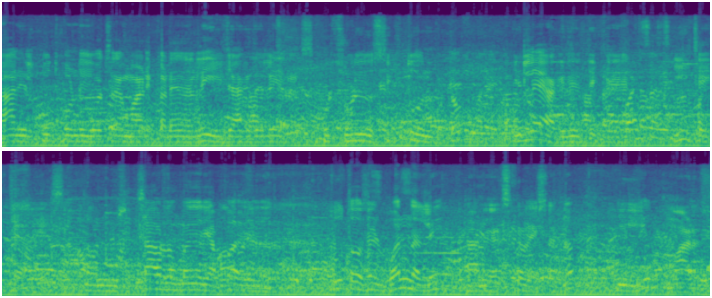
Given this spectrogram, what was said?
ನಾನು ಇಲ್ಲಿ ಕೂತ್ಕೊಂಡು ಯೋಚನೆ ಮಾಡಿ ಕಡೆಯಲ್ಲಿ ಈ ಜಾಗದಲ್ಲಿ ಸುಳಿವು ಸಿಕ್ತು ಅಂದ್ಬಿಟ್ಟು ಇಲ್ಲೇ ಅಗದಿದ್ದಕ್ಕೆ ಈ ಚೈತ್ಯಾಲಯ ಸಿಕ್ತು. ಸಾವಿರದ ಒಂಬೈನೂರ ಎಪ್ಪ ಟೂ ತೌಸಂಡ್ ಒನ್ನಲ್ಲಿ ನಾನು ಎಕ್ಸ್ಕವೇಷನ್ನು ಇಲ್ಲಿ ಮಾಡಿದೆ.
